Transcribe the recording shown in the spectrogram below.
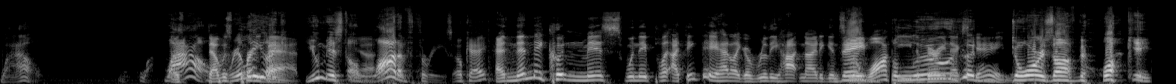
wow, wow, that was really pretty Like, bad. You missed a Yeah. lot of threes. Okay, and then they couldn't miss when they play. I think they had like a really hot night against they Milwaukee blew the very next the game. doors off Milwaukee.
